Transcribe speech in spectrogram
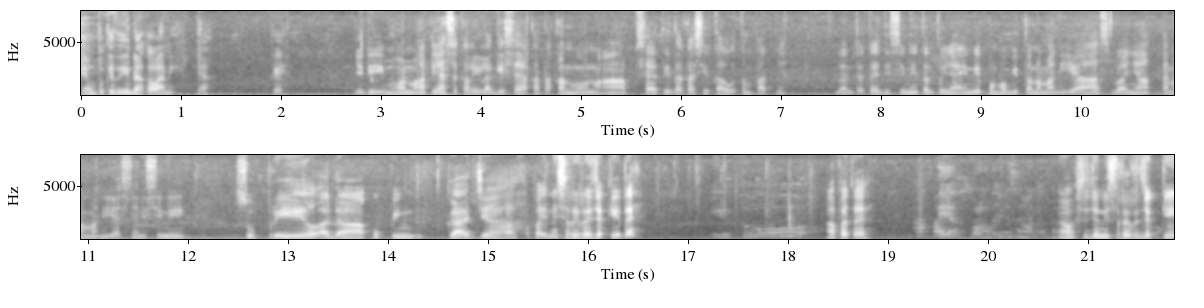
yang begitu indah kawan nih ya. Oke. Jadi mohon maaf ya sekali lagi saya katakan mohon maaf saya tidak kasih tahu tempatnya. Dan teteh di sini tentunya ini penghobi tanaman hias banyak tanaman hiasnya di sini supril ada kuping gajah apa ini seri rezeki teh Itu apa teh apa ya? Kurang tahu juga sama oh sejenis seri rezeki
